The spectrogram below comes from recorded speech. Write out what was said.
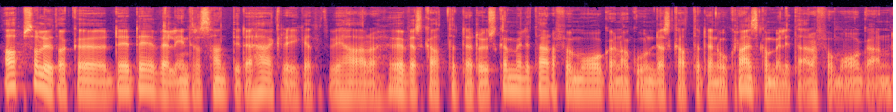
Absolut, och eh, det, det, är väl intressant i det här kriget att vi har överskattat den ryska militära förmågan och underskattat den ukrainska militära förmågan.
